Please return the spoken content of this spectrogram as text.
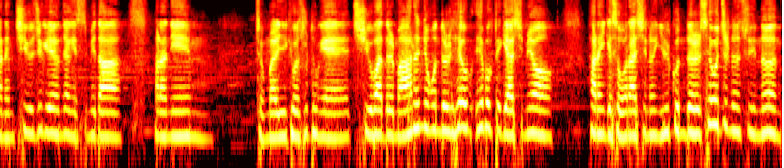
하나님 치유주의 현장이 있습니다. 하나님 정말 이 교수를 통해 치유받을 많은 영혼들 회복- 회복되게 하시며 하나님께서 원하시는 일꾼들 세워지는 수 있는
